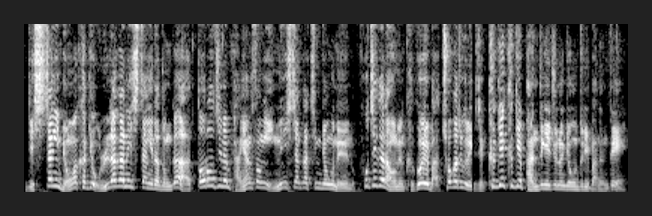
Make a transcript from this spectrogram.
이제 시장이 명확하게 올라가는 시장이라던가 떨어지는 방향성이 있는 시장 같은 경우는 호재가 나오면 그거에 맞춰가지고 이제 크게 크게 반등해주는 경우들이 많은데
